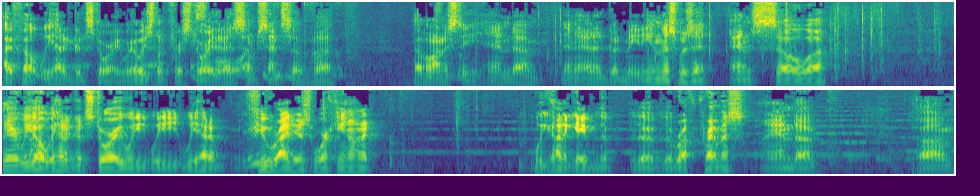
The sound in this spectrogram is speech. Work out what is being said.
I felt we had a good story. We always look for a story that has some sense of uh, of honesty and, um, and and a good meaning, and this was it. And so uh, there we go. We had a good story. We we we had a few writers working on it. We kind of gave them the, the the rough premise, and um, um,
